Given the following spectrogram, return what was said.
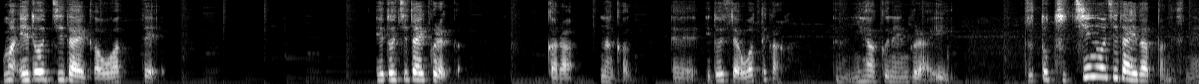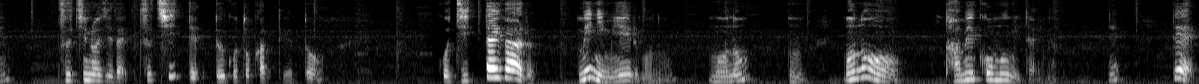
まあ、江戸時代が終わって江戸時代くらいからなんか、えー、江戸時代終わってから200年ぐらいずっと土の時代だったんですね。土の時代。土ってどういうことかっていうとこう実体がある。目に見えるもの。もの、うん、ものを溜め込むみたいな。ね、で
